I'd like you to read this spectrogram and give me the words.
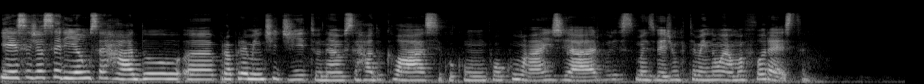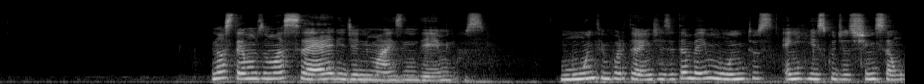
E esse já seria um cerrado uh, propriamente dito, né? O cerrado clássico, com um pouco mais de árvores, mas vejam que também não é uma floresta. Nós temos uma série de animais endêmicos muito importantes e também muitos em risco de extinção,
